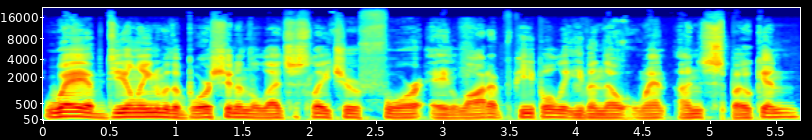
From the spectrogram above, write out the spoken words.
way of dealing with abortion in the legislature for a lot of people mm-hmm. even though it went unspoken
